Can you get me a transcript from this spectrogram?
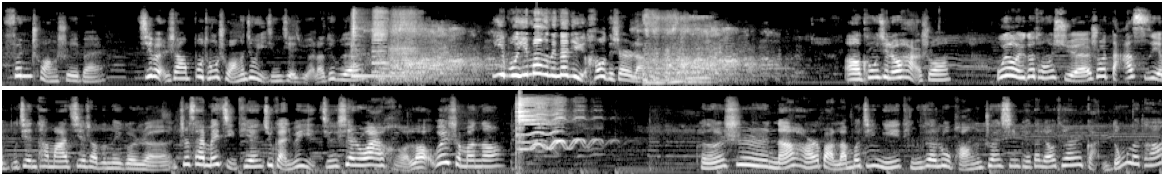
分床睡呗，基本上不同床就已经解决了，对不对？异不异梦的那就以后的事儿了。”啊，空气刘海说：“我有一个同学说打死也不见他妈介绍的那个人，这才没几天就感觉已经陷入爱河了，为什么呢？”可能是男孩把兰博基尼停在路旁，专心陪他聊天，感动了他。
